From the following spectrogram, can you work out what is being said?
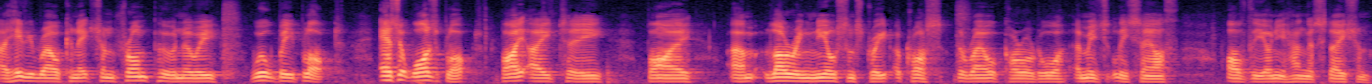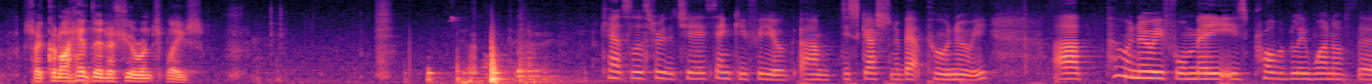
a heavy rail connection from Puhinui will be blocked, as it was blocked by AT by um, lowering Neilson Street across the rail corridor immediately south of the Onehunga station. So could I have that assurance, please? Councillor, through the chair, thank you for your um, discussion about Puhinui. Uh, Puhinui for me is probably one of the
